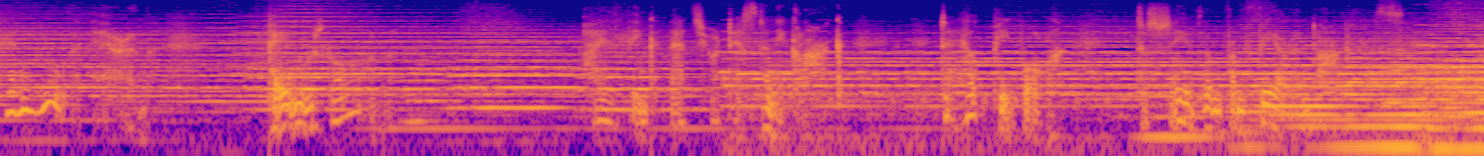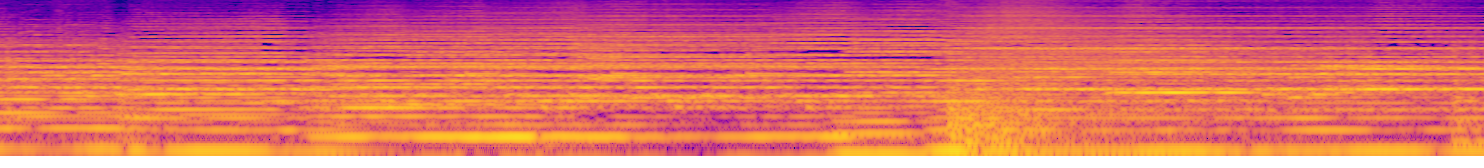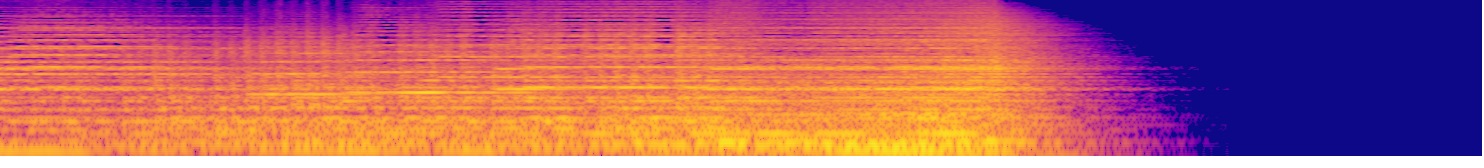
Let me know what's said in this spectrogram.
Then you were there and pain was gone. I think that's your destiny, Clark. To help people, to save them from fear and darkness.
